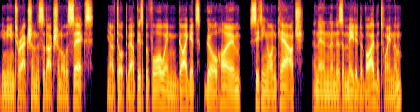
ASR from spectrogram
in the interaction, the seduction, or the sex. You know, I've talked about this before. When guy gets girl home, sitting on couch, and then, then there's a meter divide between them.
